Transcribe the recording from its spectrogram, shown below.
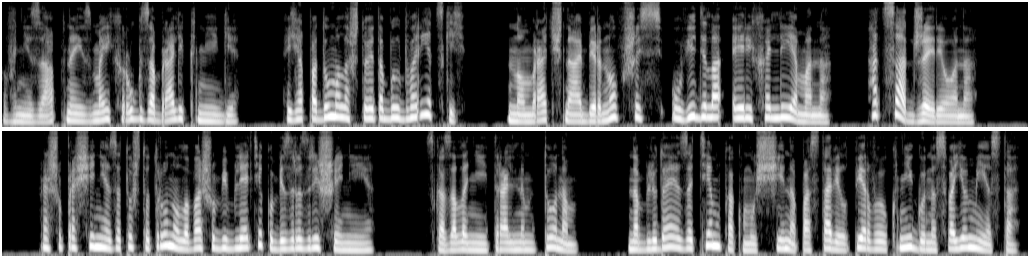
Внезапно из моих рук забрали книги. Я подумала, что это был дворецкий, но мрачно обернувшись, увидела Эриха Лемона, отца Джерриона. «Прошу прощения за то, что тронула вашу библиотеку без разрешения», сказала нейтральным тоном, наблюдая за тем, как мужчина поставил первую книгу на свое место —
